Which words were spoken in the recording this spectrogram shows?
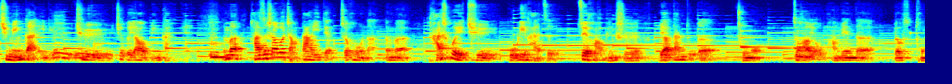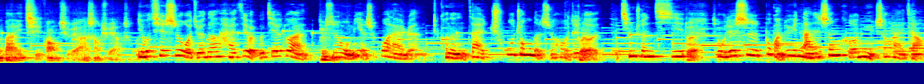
去敏感一点，嗯去这个要敏感一点。那嗯么孩子稍微长大一点之后呢，那么还是会去鼓励孩子，最好平时不要单独的出没，最好有旁边的有同伴一起放学啊、上学啊什么的。尤其是我觉得孩子有一个阶段，嗯就是我们也是过来人，可能在初中的时候，这个青春期，对，所以我觉得是不管对于男生和女生来讲，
